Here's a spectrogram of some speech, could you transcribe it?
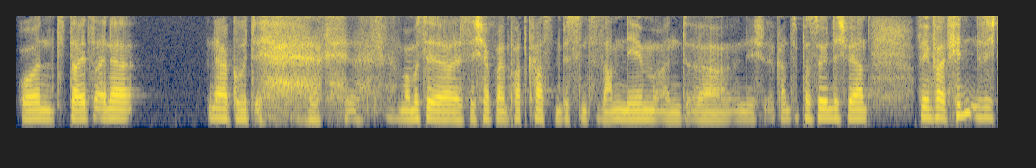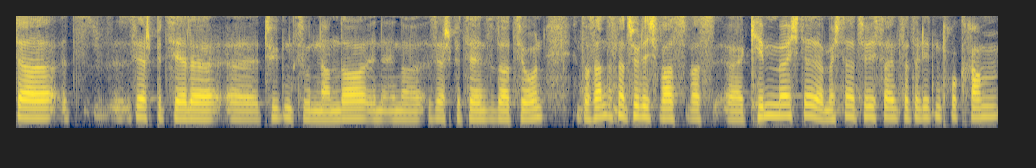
Und da jetzt eine na gut, man muss ja sich ja beim Podcast ein bisschen zusammennehmen und äh, nicht ganz so persönlich werden. Auf jeden Fall finden sich da sehr spezielle äh, Typen zueinander in, in, einer sehr speziellen Situation. Interessant ist natürlich, was, was äh, Kim möchte. Er möchte natürlich sein Satellitenprogramm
